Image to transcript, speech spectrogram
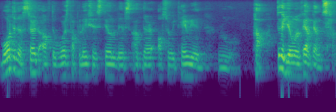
More than a third of the world's population still lives under authoritarian rule. 好，这个原文非常非常长。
